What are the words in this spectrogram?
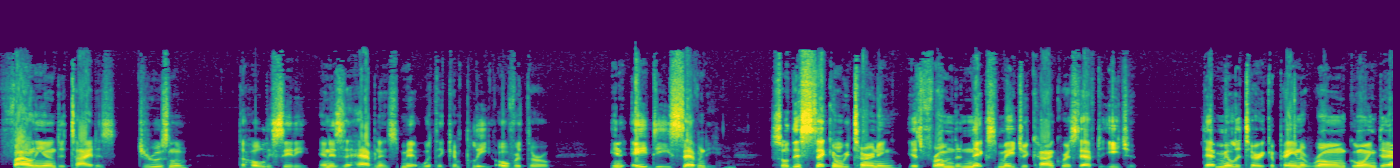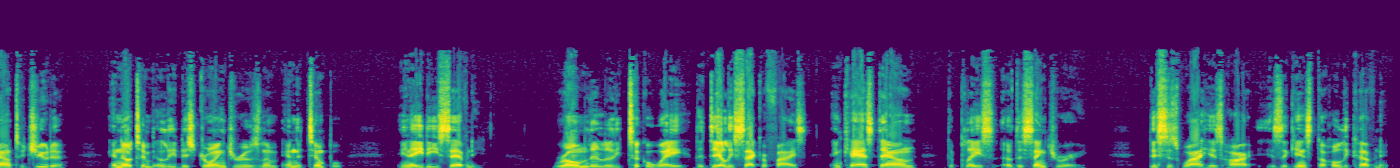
Finally, under Titus, Jerusalem, the holy city, and its inhabitants met with a complete overthrow in AD 70. So this second returning is from the next major conquest after Egypt. That military campaign of Rome going down to Judah and ultimately destroying Jerusalem and the temple in AD 70. Rome literally took away the daily sacrifice and cast down the place of the sanctuary. This is why his heart is against the Holy Covenant,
